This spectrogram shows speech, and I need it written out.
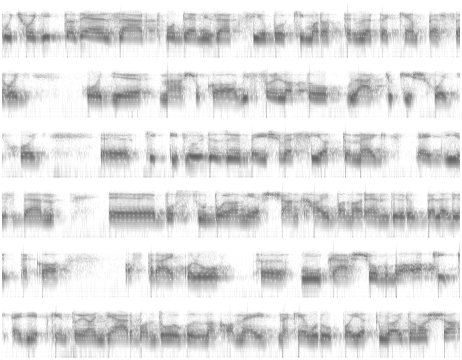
Úgyhogy itt az elzárt modernizációból kimaradt területeken persze, hogy, hogy mások a viszonylatok, látjuk is, hogy, hogy Kittit üldözőbe is veszi a tömeg egy ízben, bosszúból, amiért Shanghaiban a rendőrök belelőttek a, a sztrájkoló munkásokba, akik egyébként olyan gyárban dolgoznak, amelynek európai a tulajdonosa,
